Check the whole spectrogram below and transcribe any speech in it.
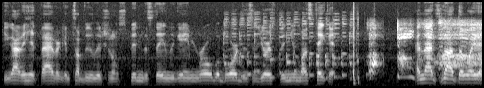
You gotta hit that or get something additional spin to stay in the game. Roll the board. This is your spin. You must take it. And that's not the way to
